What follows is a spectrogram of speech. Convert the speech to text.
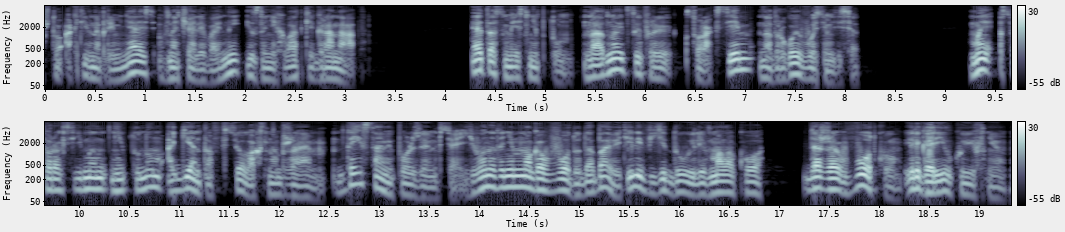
что активно применялись в начале войны из-за нехватки гранат. Это смесь «Нептун». На одной цифры 47, на другой 80. Мы 47-м Нептуном агентов в селах снабжаем, да и сами пользуемся. Его надо немного в воду добавить, или в еду, или в молоко, даже в водку или горилку ихнюю.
